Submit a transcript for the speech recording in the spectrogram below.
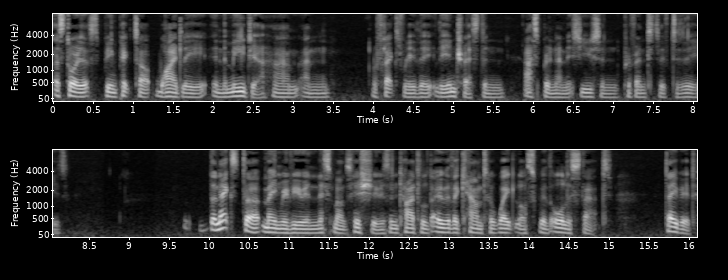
a story that's been picked up widely in the media um, and reflects really the, the interest in aspirin and its use in preventative disease. The next uh, main review in this month's issue is entitled Over the Counter Weight Loss with Orlistat. David,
